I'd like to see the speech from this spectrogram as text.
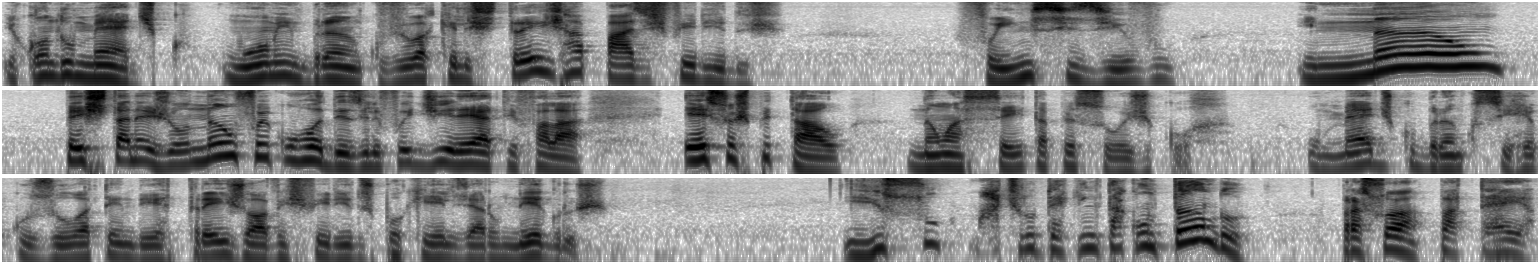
E quando o médico, um homem branco, viu aqueles três rapazes feridos, foi incisivo e não pestanejou, não foi com rodeios, ele foi direto e falar: esse hospital não aceita pessoas de cor. O médico branco se recusou a atender três jovens feridos porque eles eram negros. E isso Martin Luther King está contando para sua plateia.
